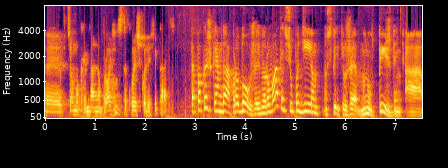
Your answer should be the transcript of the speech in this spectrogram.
в цьому кримінальному провадженні з такої ж кваліфікації. Та поки ж КМДА продовжує ігнорувати цю подію, оскільки вже минув тиждень, а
